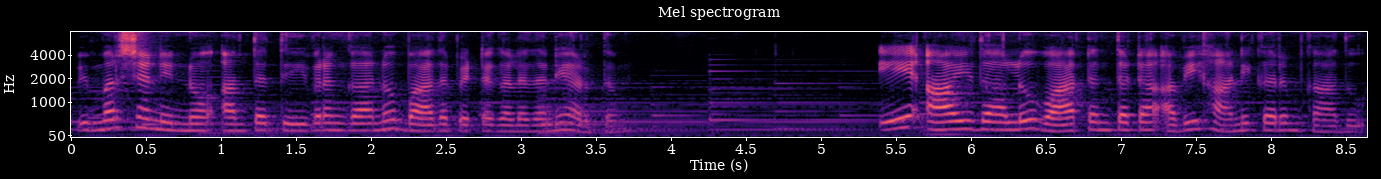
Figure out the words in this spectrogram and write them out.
విమర్శ నిన్ను అంత తీవ్రంగానూ బాధ పెట్టగలదని అర్థం. ఏ ఆయుధాలు వాటంతటా అవి హానికరం కాదు.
